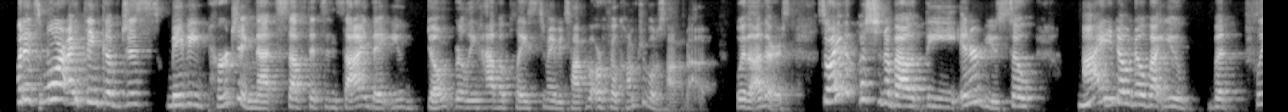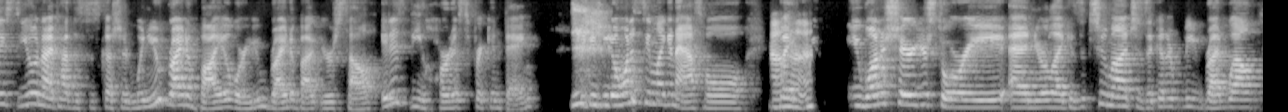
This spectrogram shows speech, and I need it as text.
but it's more, I think, of just maybe purging that stuff that's inside that you don't really have a place to maybe talk about or feel comfortable to talk about with others. So I have a question about the interviews. So I mm-hmm. don't know about you, but Felice, you and I have had this discussion. When you write a bio or you write about yourself, it is the hardest freaking thing because you don't want to seem like an asshole, uh-huh. but you want to share your story and you're like, is it too much? Is it going to be read well?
